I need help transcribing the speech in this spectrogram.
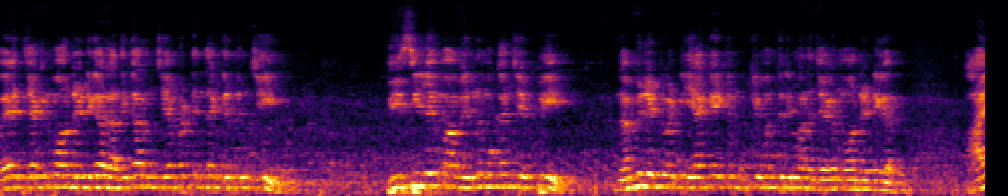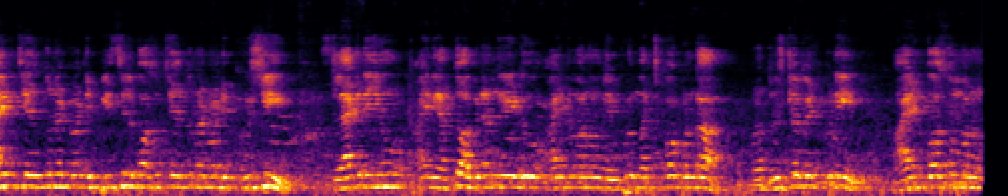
వైఎస్ జగన్మోహన్ రెడ్డి గారు అధికారం చేపట్టిన దగ్గర నుంచి బీసీలే మా వెన్నుముకని చెప్పి నమ్మినటువంటి ఏకైక ముఖ్యమంత్రి మన జగన్మోహన్ రెడ్డి గారు. ఆయన చేస్తున్నటువంటి బీసీల కోసం చేస్తున్నటువంటి కృషి శ్లాఘనీయం. ఆయన ఎంతో అభినందనీయుడు. ఆయన మనం ఎప్పుడు మర్చిపోకుండా మనం దృష్టిలో పెట్టుకుని ఆయన కోసం మనం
